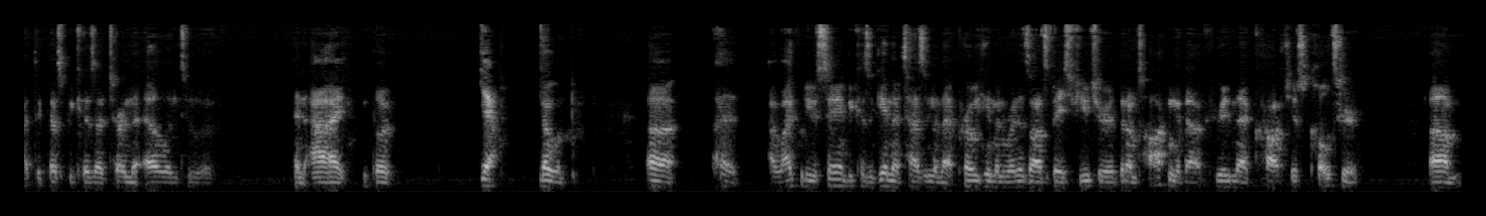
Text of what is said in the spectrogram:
I think that's because I turned the L into a, an I. But yeah, Nolan. Uh, I, I like what he was saying because, again, that ties into that pro human renaissance based future that I'm talking about, creating that conscious culture. Um,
